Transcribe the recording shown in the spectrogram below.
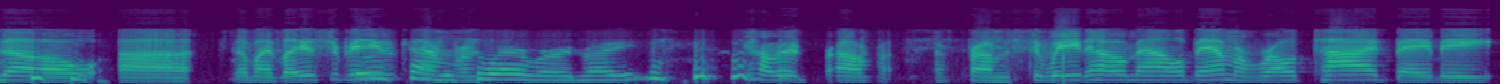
So, uh, so my laser It beam kind come of from, swear word, right? coming from from Sweet Home, Alabama. Roll Tide, baby.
